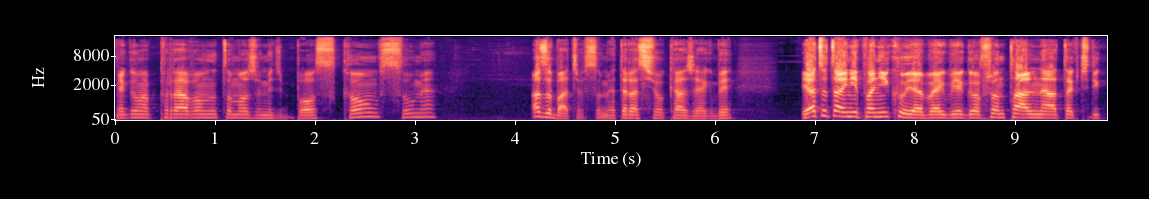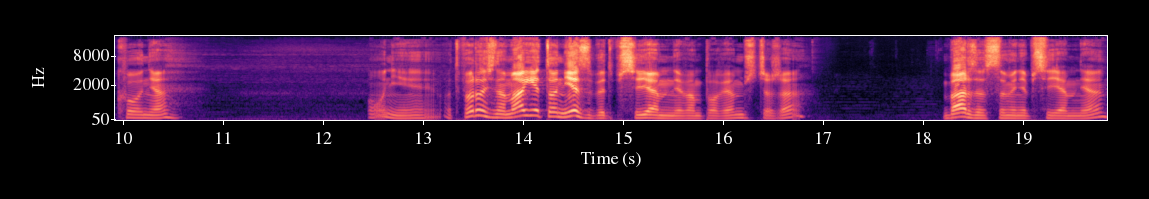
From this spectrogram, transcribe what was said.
jak go ma prawą, no to może mieć boską w sumie. A zobaczę w sumie, teraz się okaże, jakby ja tutaj nie panikuję, bo jakby jego frontalny atak, czyli konia. O nie, odporność na magię to niezbyt przyjemnie wam powiem, szczerze. Bardzo w sumie nieprzyjemnie.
